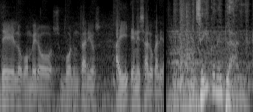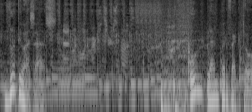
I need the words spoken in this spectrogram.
de los bomberos voluntarios ahí en esa localidad. Seguí con el plan, no te vayas. Un plan perfecto.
